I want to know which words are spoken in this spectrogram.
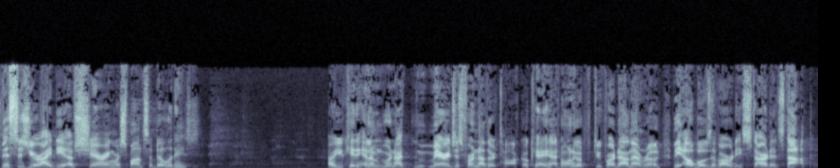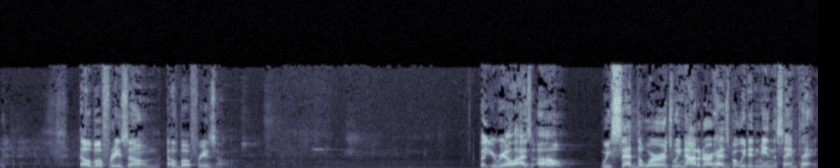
this is your idea of sharing responsibilities? Are you kidding? And I'm, we're not, marriage is for another talk, okay? I don't want to go too far down that road. The elbows have already started. Stop. elbow free zone, elbow free zone. But you realize, oh, we said the words, we nodded our heads, but we didn't mean the same thing.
